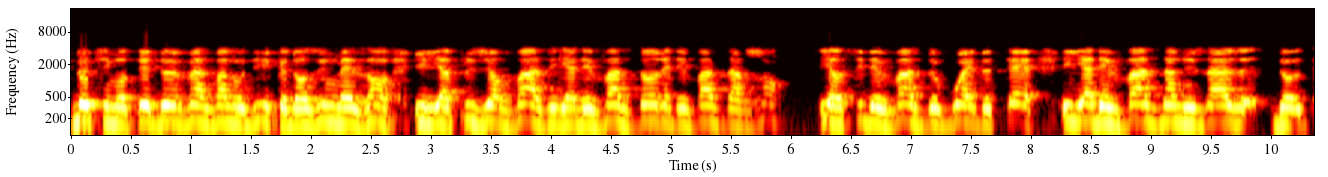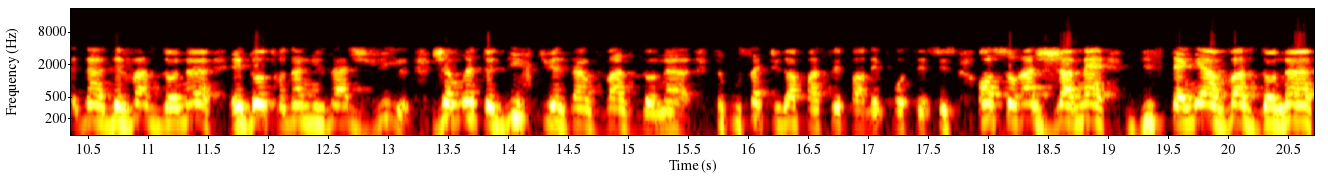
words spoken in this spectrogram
De Timothée 2.20 va nous dire que dans une maison, il y a plusieurs vases. Il y a des vases d'or et des vases d'argent. Il y a aussi des vases de bois et de terre. Il y a des vases d'un usage, des vases d'honneur et d'autres d'un usage vil. J'aimerais te dire que tu es un vase d'honneur. C'est pour ça que tu dois passer par des processus. On ne saura jamais distinguer un vase d'honneur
